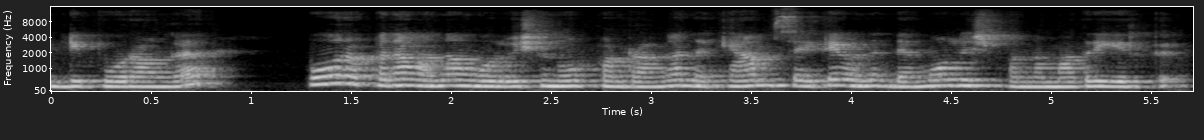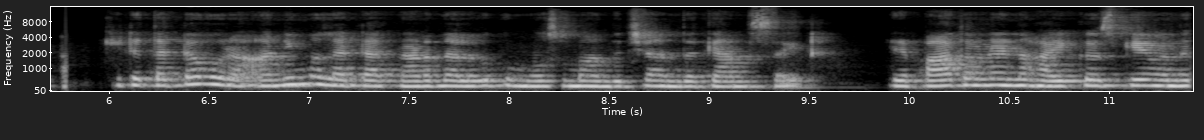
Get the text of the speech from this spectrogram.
இப்படி போகிறாங்க போகிறப்ப தான் வந்து அவங்க ஒரு விஷயம் நோட் பண்ணுறாங்க அந்த கேம்ப் சைட்டே வந்து டெமாலிஷ் பண்ண மாதிரி இருக்குது கிட்டத்தட்ட ஒரு அனிமல் அட்டாக் நடந்த அளவுக்கு மோசமாக இருந்துச்சு அந்த கேம்ப் சைட் இதை பார்த்தோன்னே இந்த ஹைக்கர்ஸ்க்கே வந்து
